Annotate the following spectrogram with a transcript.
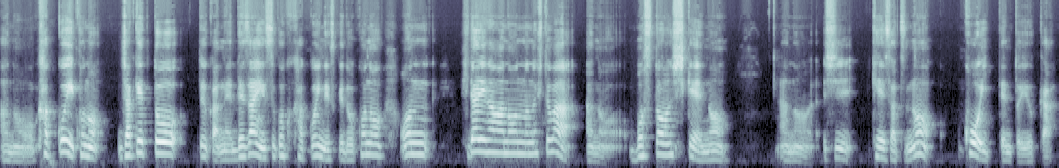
あの、かっこいい、このジャケットっていうかね、デザインすごくかっこいいんですけど、この左側の女の人は、あの、ボストン市警の、あの、市警察の高一点というか、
